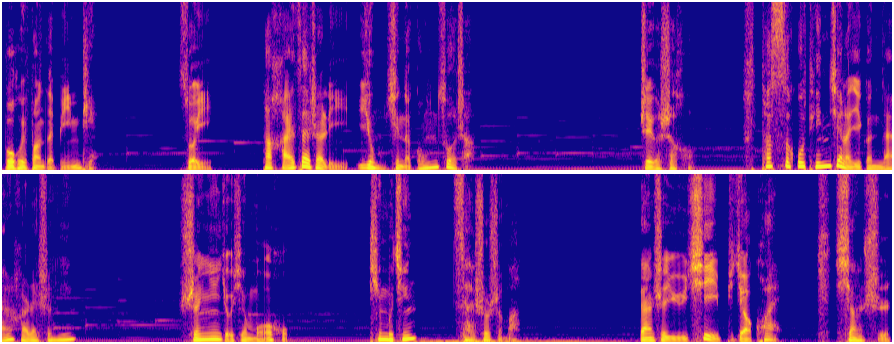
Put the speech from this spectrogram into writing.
不会放在明天，所以她还在这里用心的工作着。这个时候，她似乎听见了一个男孩的声音，声音有些模糊，听不清在说什么，但是语气比较快，像是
